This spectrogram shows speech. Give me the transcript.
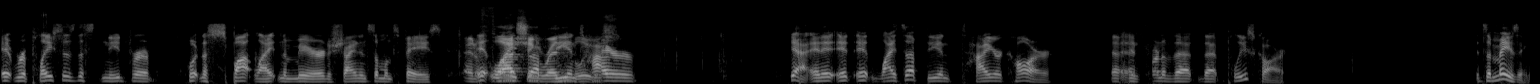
it replaces the need for putting a spotlight in a mirror to shine in someone's face. And it lights flashing up red the and blues. entire. Yeah, and it, it, it lights up the entire car uh, in front of that, that police car. it's amazing.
